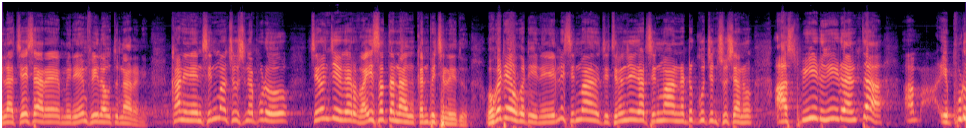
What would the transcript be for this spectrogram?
ఇలా చేశారే మీరు ఏం ఫీల్ అవుతున్నారని? కానీ నేను సినిమా చూసినప్పుడు చిరంజీవి గారు వయసు అంతా నాకు కనిపించలేదు. ఒకటే ఒకటి నేను వెళ్ళి సినిమా చిరంజీవి గారు సినిమా అన్నట్టు కూర్చుని చూశాను. ఆ స్పీడ్ గీడ్ అంతా ఎప్పుడు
